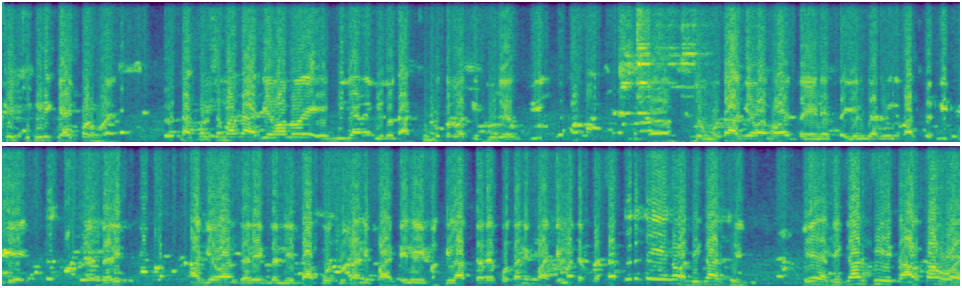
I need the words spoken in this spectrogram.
કે ચૂંટણી ક્યાંય પણ હોય. ઠાકોર સમાજના આગેવાનોએ એકબીજાને વિરોધ આક્ષેપો કરવાથી દૂર રહેવું જો મોટા આગેવાન હોય તો એને સંયમ જાળવીને વાત કરવી જોઈએ. દરેક આગેવાન, દરેક નેતા પોતપોતાની પાર્ટીની વકીલાત કરે, પોતાની પાર્ટી માટે પ્રચાર કરે, તો એનો અધિકાર છે. એ અધિકારથી એક આવતા હોય,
